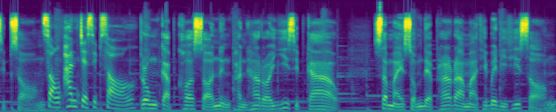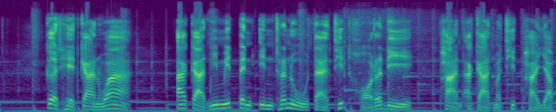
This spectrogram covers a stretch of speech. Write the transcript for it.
2072 2072 ตรงกับคศ 1529 สมัยสมเด็จพระรามาธิบดีที่สองเกิดเหตุการณ์ว่า อากาศนิมิตเป็นอินทรนูแต่ทิศหรดี ผ่านอากาศมาทิศพายัพ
